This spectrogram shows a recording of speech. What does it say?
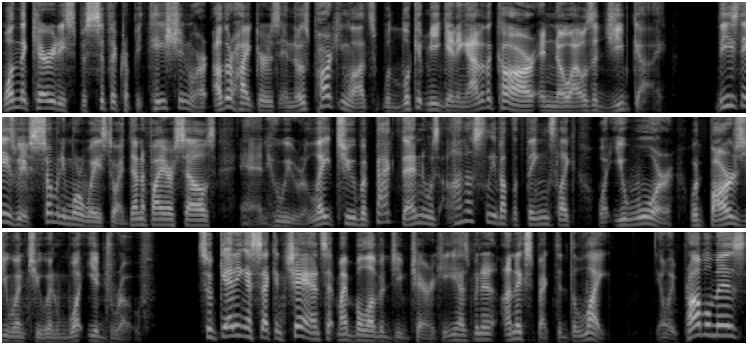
One that carried a specific reputation where other hikers in those parking lots would look at me getting out of the car and know I was a Jeep guy. These days, we have so many more ways to identify ourselves and who we relate to, but back then it was honestly about the things like what you wore, what bars you went to, and what you drove. So, getting a second chance at my beloved Jeep Cherokee has been an unexpected delight. The only problem is,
